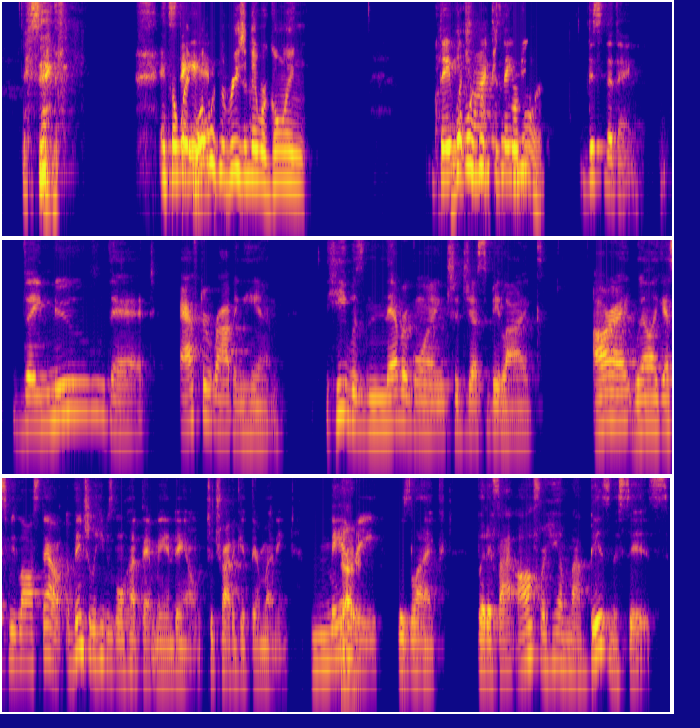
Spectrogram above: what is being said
exactly So wait, what was the reason they were going? they were the trying because reason they knew going? this is the thing. They knew that after robbing him, he was never going to just be like, all right, well, I guess we lost out. Eventually, he was going to hunt that man down to try to get their money. Mary was like, but if I offer him my businesses,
